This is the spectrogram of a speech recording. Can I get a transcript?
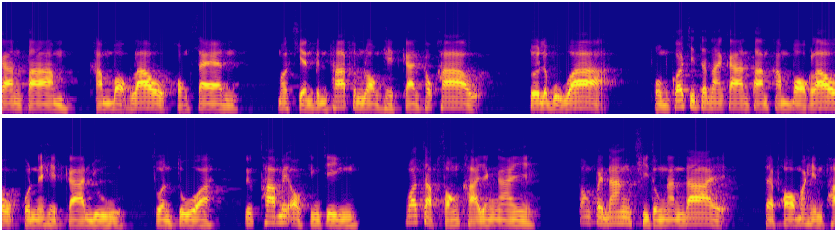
การตามคำบอกเล่าของแซน มาเขียนเป็นภาพจำลองเหตุการณ์คร่าวๆ โดยระบุว่า ผมก็จินตนาการตามคำบอกเล่าคนในเหตุการณ์อยู่ ส่วนตัวนึกภาพไม่ออกจริงๆ ว่าจับสองขายังไง ต้องไปนั่งฉี่ตรงนั้นได้ แต่พอมาเห็นภ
